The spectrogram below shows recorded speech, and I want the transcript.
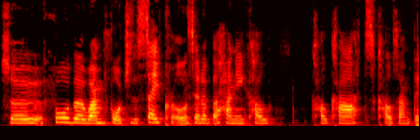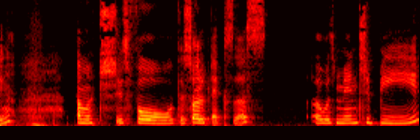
So for the one before, which is a sacral, instead of the honey cal calcart cal something, um, which is for the solar plexus, it was meant to be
